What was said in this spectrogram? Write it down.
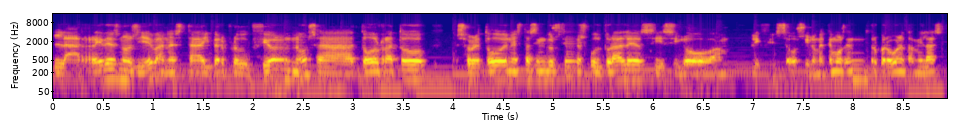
las redes nos llevan a esta hiperproducción, ¿no? O sea, todo el rato, sobre todo en estas industrias culturales, y si lo o si lo metemos dentro, pero bueno, también las,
